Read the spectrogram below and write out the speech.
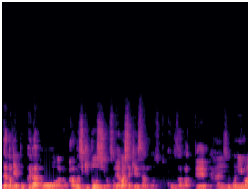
なんかね、僕らのあの株式投資のその山下圭さんの講座があって、はい。そこに今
